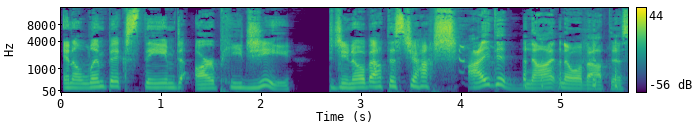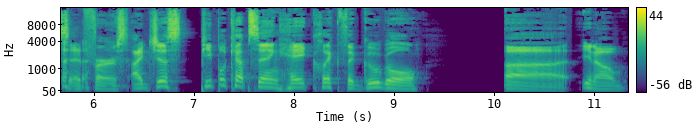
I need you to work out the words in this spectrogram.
an Olympics themed RPG. Did you know about this, Josh? I did not know about this at first. I just people kept saying, "Hey, click the Google uh, you know,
